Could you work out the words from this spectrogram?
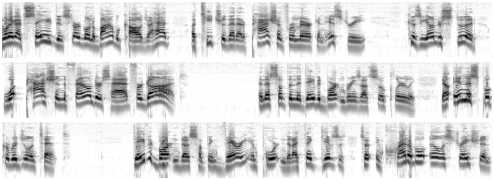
When I got saved and started going to Bible college, I had a teacher that had a passion for American history because he understood what passion the founders had for God. And that's something that David Barton brings out so clearly. Now, in this book, Original Intent, David Barton does something very important that I think gives us an incredible illustration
